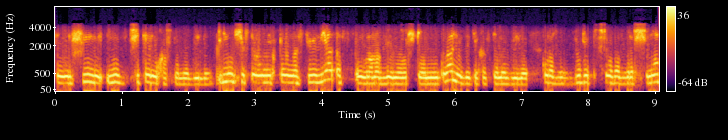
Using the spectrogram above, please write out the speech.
совершили из четырех автомобилей. Имущество у них по полностью изъято в полном объеме, вот что они украли из этих автомобилей. Скоро будет все возвращено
